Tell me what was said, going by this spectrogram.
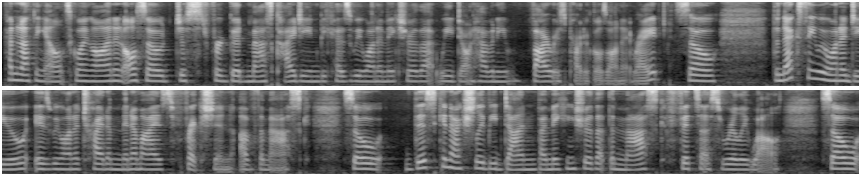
kind of nothing else going on, and also just for good mask hygiene because we want to make sure that we don't have any virus particles on it, right? So the next thing we want to do is we want to try to minimize friction of the mask. So this can actually be done by making sure that the mask fits us really well. So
